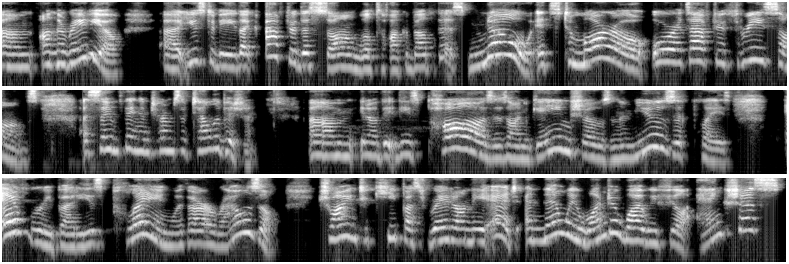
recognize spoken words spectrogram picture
Um, on the radio, uh, it used to be like after this song we'll talk about this. No, it's tomorrow or it's after three songs. Uh, same thing in terms of television. Um, you know, the, these pauses on game shows and the music plays everybody is playing with our arousal, trying to keep us right on the edge. And then we wonder why we feel anxious.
